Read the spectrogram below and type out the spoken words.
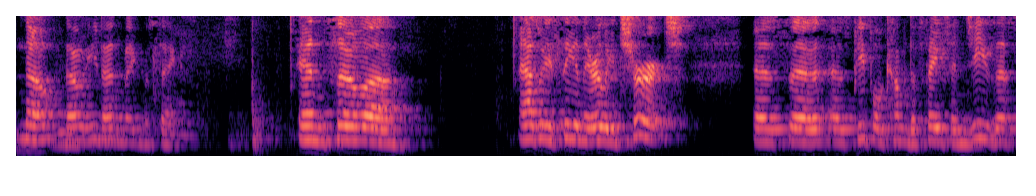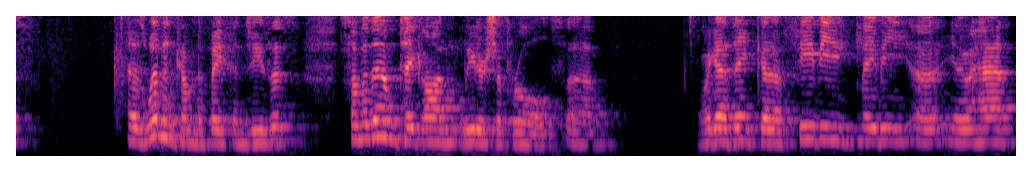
No, no, he doesn't make mistakes. And so, uh, as we see in the early church, as uh, as people come to faith in Jesus, as women come to faith in Jesus, some of them take on leadership roles. Uh, like I think uh, Phoebe maybe uh, you know had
